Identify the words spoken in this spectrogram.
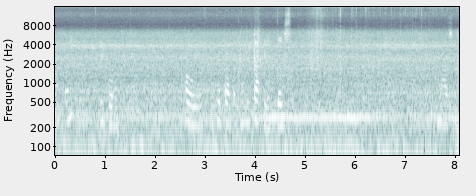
आपण पिकवून. करू खाऊया हे तर आता खाली टाकले कस भाजून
